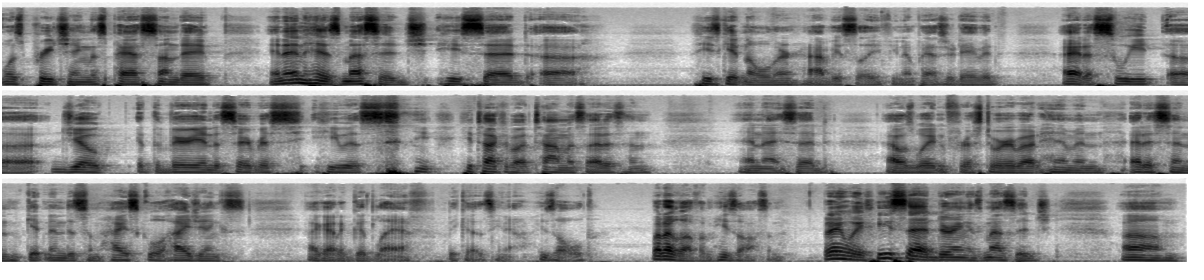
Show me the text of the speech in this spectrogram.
was preaching this past Sunday, and in his message, he said uh, he's getting older, obviously, if you know Pastor David. I had a sweet uh, joke at the very end of service. He was he talked about Thomas Edison and I said I was waiting for a story about him and Edison getting into some high school hijinks. I got a good laugh because you know he's old, but I love him. He's awesome. But anyways, he said during his message um,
